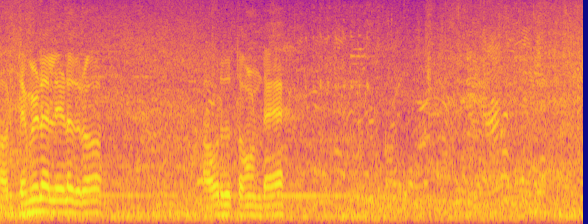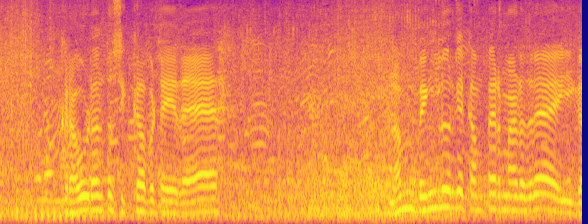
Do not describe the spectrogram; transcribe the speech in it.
ಅವ್ರು ತಮಿಳಲ್ಲಿ ಹೇಳಿದ್ರು ಅವ್ರದ್ದು ತೊಗೊಂಡೆ ಕ್ರೌಡ್ ಅಂತೂ ಸಿಕ್ಕಾಪಟ್ಟೆ ಇದೆ. ನಮ್ಮ ಬೆಂಗಳೂರಿಗೆ ಕಂಪೇರ್ ಮಾಡಿದ್ರೆ ಈಗ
